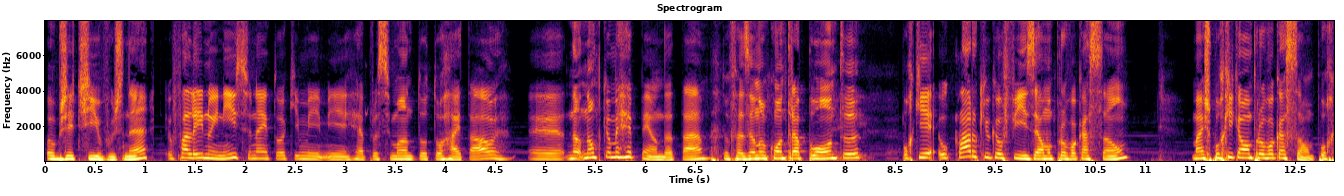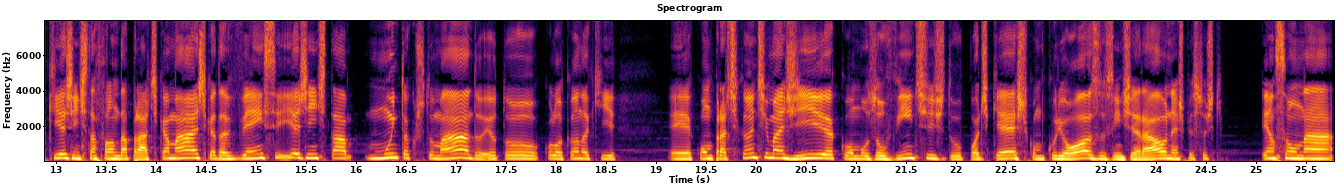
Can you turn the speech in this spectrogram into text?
objetivos, né? Eu falei no início, né? E tô aqui me, me reaproximando do Dr. Hightower. É, não, não porque eu me arrependa, tá? Tô fazendo um contraponto. Porque, eu, claro que o que eu fiz é uma provocação. Mas por que, que é uma provocação? Porque a gente está falando da prática mágica, da vivência, e a gente está muito acostumado. Eu tô colocando aqui é, como praticante de magia, como os ouvintes do podcast, como curiosos em geral, né? As pessoas que pensam na,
